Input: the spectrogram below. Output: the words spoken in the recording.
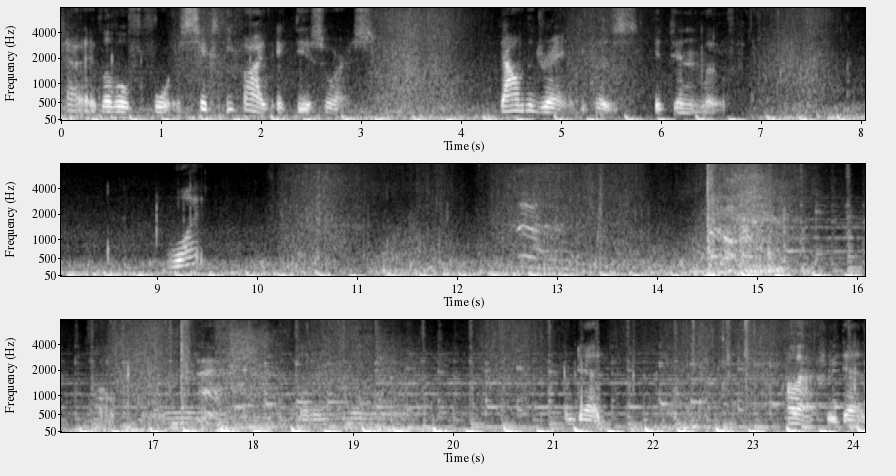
Had a level four, 65 Ichthyosaurus down the drain because it didn't move. What? I'm dead. I'm actually dead.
